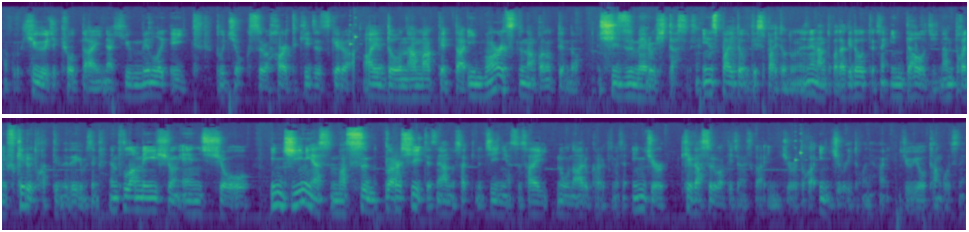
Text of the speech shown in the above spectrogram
ハグ。ヒュージ巨大な humiliate 侮辱する heart 傷つける愛道怠けた immerse ってなんか載ってんだ。沈める浸すですね。in spite of despite とですね。なんとかだけどってですね。indulge なんとかにふけるとかっていうのが出てきますね。inflammation 炎症 ingenious まあ素晴らしいですね。あのさっきの genius 才能のあるから来てますね。injure 怪我するわけじゃないですか。injure とか injury とかね。はい。重要単語ですね。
